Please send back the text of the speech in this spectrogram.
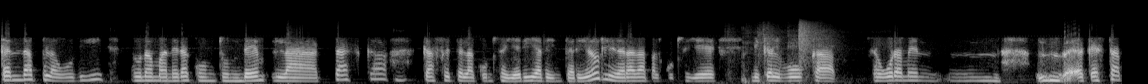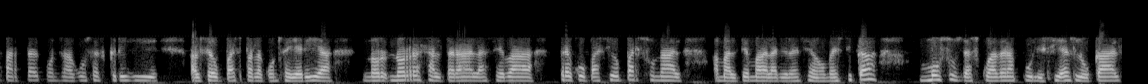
que han d'aplaudir d'una manera contundent la tasca que ha fet la Conselleria d'Interior, liderada pel conseller Miquel Buch, que segurament mm, aquest apartat, quan algú s'escrigui el seu pas per la conselleria, no, no ressaltarà la seva preocupació personal amb el tema de la violència domèstica, Mossos d'Esquadra, policies locals,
